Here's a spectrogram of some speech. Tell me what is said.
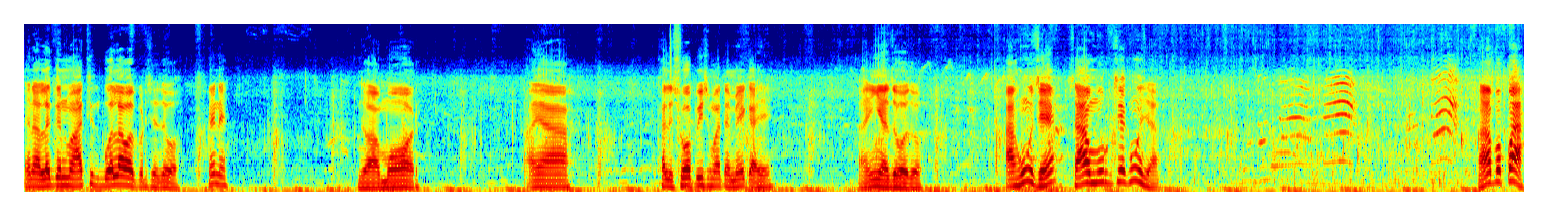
એના લગ્નમાં હાથી જ બોલાવવા પડશે જો હે ને? જો આ મોર. અહીંયા ખાલી શો પીસ માટે મેકા છે. અહીંયા જુઓ જો આ શું છે? શાહ મૂર્ખ છે, શું છે? હા, પપ્પા?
